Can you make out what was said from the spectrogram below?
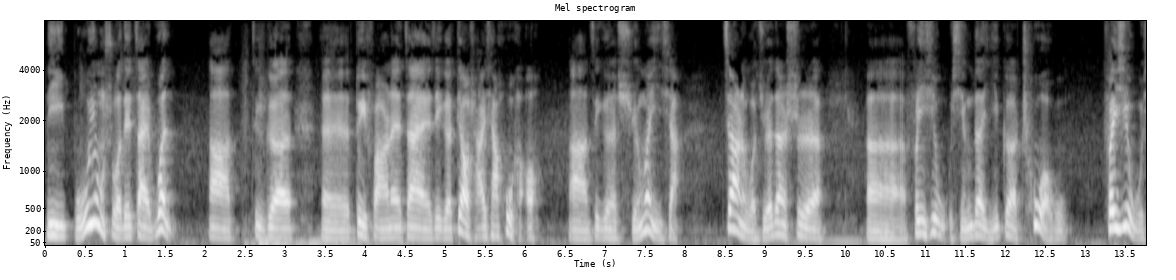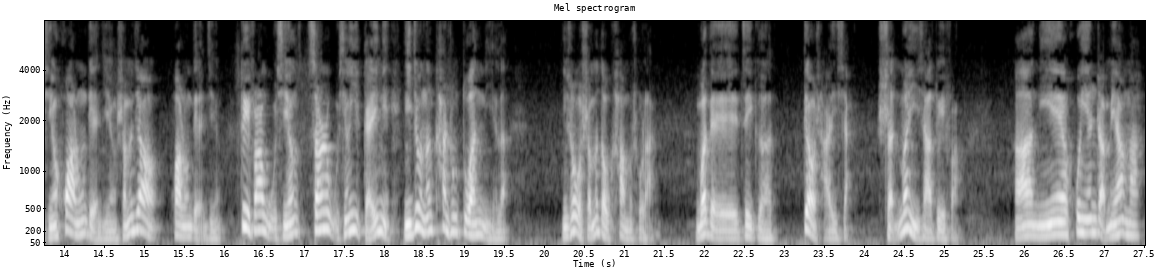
你不用说的再问啊，这个呃对方呢，在这个调查一下户口啊，这个询问一下，这样呢，我觉得是呃分析五行的一个错误。分析五行画龙点睛，什么叫画龙点睛？对方五行生日五行一给你，你就能看出端倪了。你说我什么都看不出来，我得这个调查一下，审问一下对方。啊，你婚姻怎么样啊？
